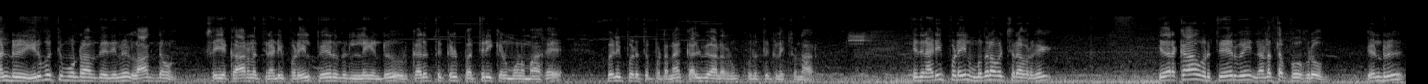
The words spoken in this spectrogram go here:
அன்று இருபத்தி மூன்றாம் தேதின்னு லாக்டவுன் செய்ய காரணத்தின் அடிப்படையில் பேருந்துகள் இல்லை என்று ஒரு கருத்துக்கள் பத்திரிகைகள் மூலமாக வெளிப்படுத்தப்பட்டன. கல்வியாளரும் கருத்துக்களை சொன்னார். இதன் அடிப்படையில் முதலமைச்சர் அவர்கள் இதற்காக ஒரு தேர்வை நடத்தப் போகிறோம் என்று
